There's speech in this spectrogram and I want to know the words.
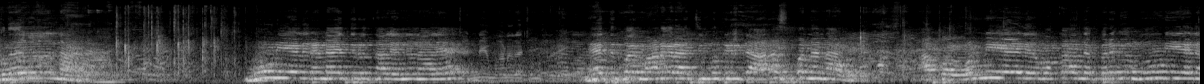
முதல் நாள். மூணு ஏழு ரெண்டாயிரத்தி இருபத்தி நாலு என்ன நாள்? நேற்று நேத்து போய் மாநகராட்சி முற்றுகிட்டு அரசு பண்ண நாள். அப்போ ஒன்னு ஏழு உட்கார்ந்த பிறகு மூணு ஏழு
